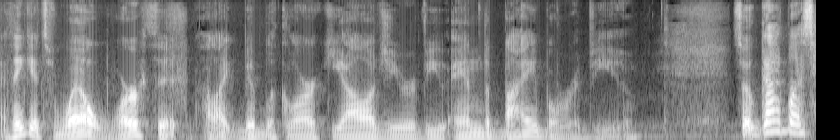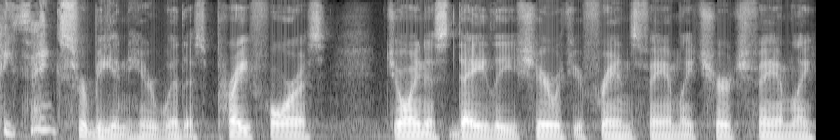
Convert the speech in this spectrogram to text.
I think it's well worth it. I like Biblical Archaeology Review and the Bible Review. So God bless. Hey, thanks for being here with us. Pray for us. Join us daily. Share with your friends, family, church family.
